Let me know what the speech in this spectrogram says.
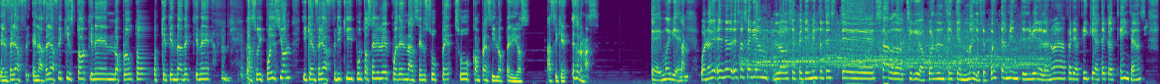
En, Feria, en la Feria Friki Store tienen los productos que Tienda Deck tiene a su disposición y que en feriafriki.cl pueden hacer sus, sus compras y los pedidos. Así que eso nomás. Ok, muy bien. Bueno, eso- esos serían los experimentos de este sábado, chiquillos. Acuérdense que en mayo supuestamente viene la nueva Feria Friki Attack on Titans,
